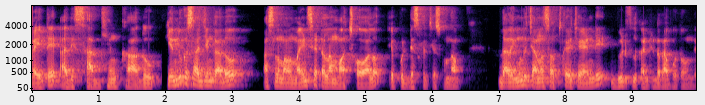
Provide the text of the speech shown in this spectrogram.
అయితే అది సాధ్యం కాదు. ఎందుకు సాధ్యం కాదో అసలు మన మైండ్ సెట్ ఎలా మార్చుకోవాలో ఎప్పుడు డిస్కస్ చేసుకుందాం. దానికి ముందు ఛానల్ సబ్స్క్రైబ్ చేయండి. బ్యూటిఫుల్ కంటెంట్ రాబోతోంది.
